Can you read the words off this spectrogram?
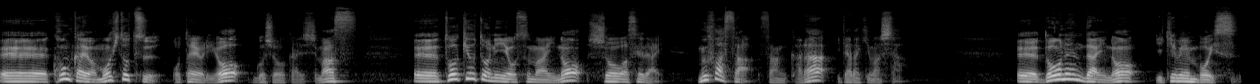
えー、今回はもう一つお便りをご紹介します、えー、東京都にお住まいの昭和世代。ムファサさんからいただきました。えー、同年代のイケメンボイス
